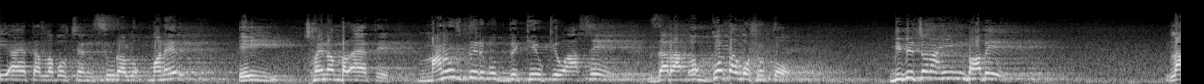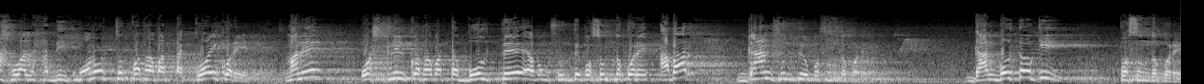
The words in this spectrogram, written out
এই আয়াতে আল্লাহ বলছেন, সুরা লোকমানের, এই ছয় নম্বর আয়াতে, মানুষদের মধ্যে কেউ কেউ আছে যারা অজ্ঞতাবশত বিবেচনাহীন ভাবে লাহওয়াল হাদিফ অনর্থক কথাবার্তা ক্রয় করে মানে অশ্লীল কথাবার্তা বলতে এবং শুনতে পছন্দ করে, আবার গান শুনতেও পছন্দ করে। গান বলতেও কি পছন্দ করে?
